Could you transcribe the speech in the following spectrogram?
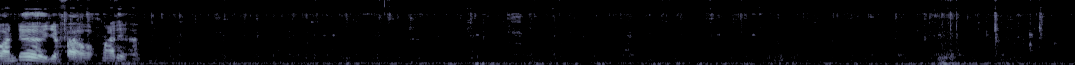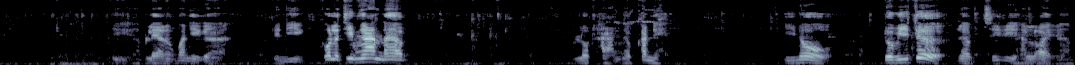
ก่อนเด้ออย่าฝ่าออกมาเด้อครับนี่ครับแล่นออกมานี่ก็เป็นอีกคนละทีมงานนะครับ รถหางครับคันนี้อีโน่โดมิเตอร์นะครับซีดีฮันลอยนะครับ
